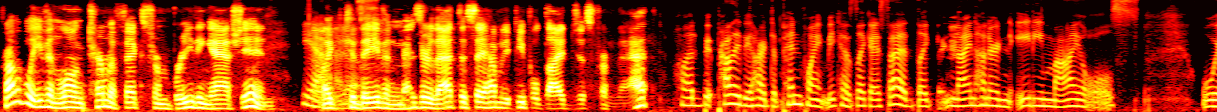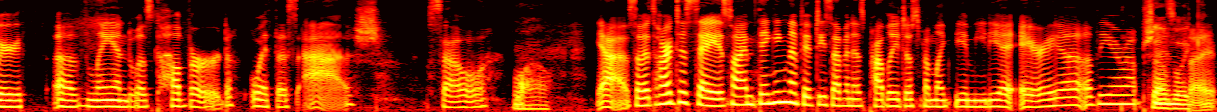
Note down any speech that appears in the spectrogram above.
probably even long term effects from breathing ash in. Yeah. Like, Yes. could they even measure that to say how many people died just from that? Well, it'd be, probably be hard to pinpoint because, like I said, like 980 miles worth of land was covered with this ash. So, Wow. Yeah, so it's hard to say. So I'm thinking the 57 is probably just from like the immediate area of the eruption. Sounds like- but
